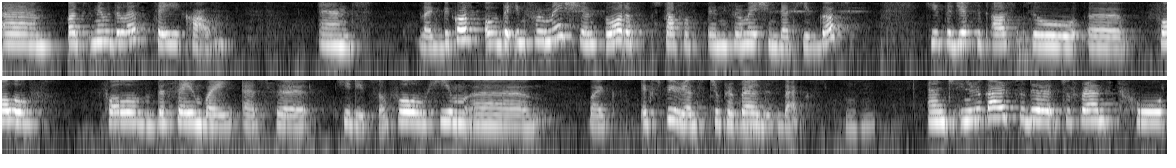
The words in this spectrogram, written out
um, but nevertheless stay calm and like because of the information a lot of stuff of information that he got he suggested us to uh, follow follow the same way as uh, he did. So follow him uh, like experience to prepare these bags. And in regards to the to friends who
